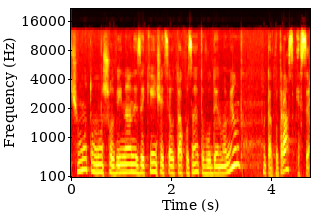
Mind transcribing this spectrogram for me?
Чому? Тому що війна не закінчиться отак, от, знаєте, в один момент, отак от раз і все.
